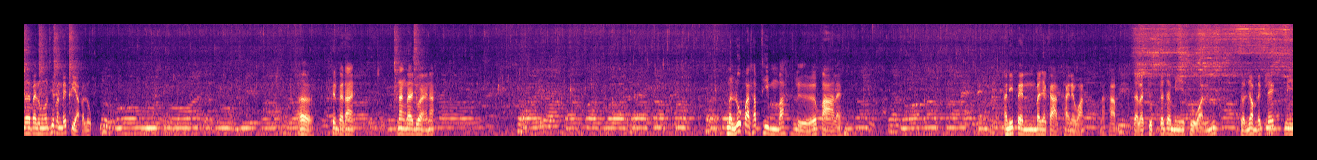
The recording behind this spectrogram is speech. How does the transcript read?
เลยไปตรงนู้นที่มันไม่เปียกอะลูก เออ ขึ้นไปได้ นั่งได้ด้วยนะเหมือนลูกปลาทับทิมปะหรือปลาอะไร อันนี้เป็นบรรยากาศภายในวัด นะครับ แต่ละจุดก็จะมีสวนสวนหย่อมเล็กๆ มี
